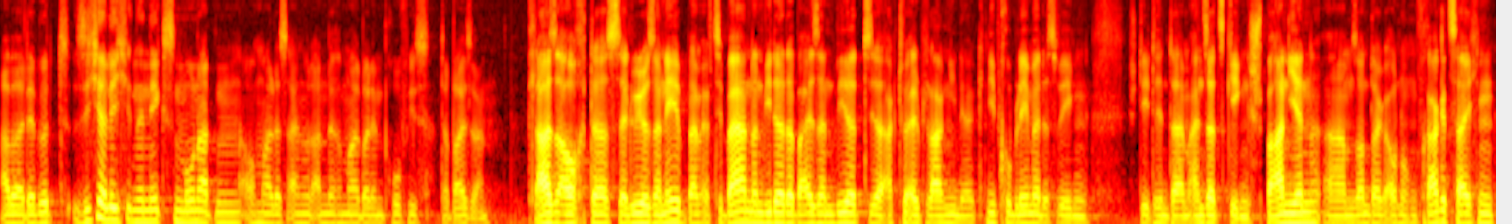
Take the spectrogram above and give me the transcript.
Aber der wird sicherlich in den nächsten Monaten auch mal das ein oder andere Mal bei den Profis dabei sein. Klar ist auch, dass Luis Sané beim FC Bayern dann wieder dabei sein wird. Aktuell plagen ihn ja Knieprobleme, deswegen steht hinter einem Einsatz gegen Spanien. Am Sonntag auch noch ein Fragezeichen.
